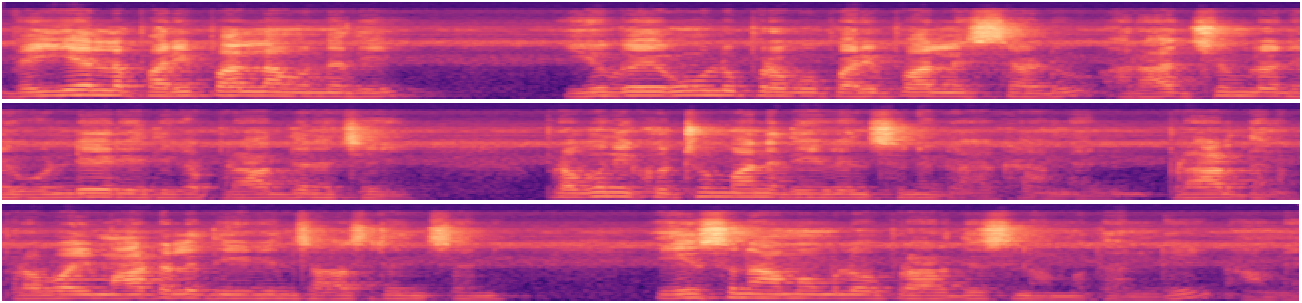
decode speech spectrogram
వెయ్యేళ్ళ పరిపాలన ఉన్నది. యుగ యుగములు ప్రభు పరిపాలనిస్తాడు ఆ రాజ్యంలో నీవు ఉండే రీతిగా ప్రార్థన చేయి. ప్రభు నీ కుటుంబాన్ని దీవించను కాకామని ప్రార్థన. ప్రభు ఈ మాటలు దీవించి ఆశ్రయించండి. ఏసునామంలో ప్రార్థిస్తున్నాము తండ్రి. ఆమె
